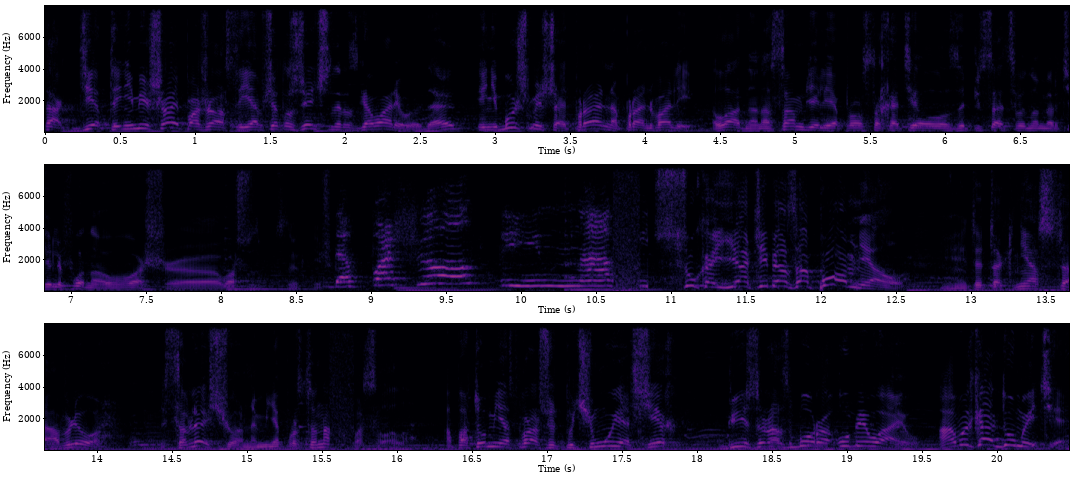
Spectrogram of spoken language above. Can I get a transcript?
Так, дед, ты не мешай, пожалуйста, я вообще-то с женщиной разговариваю, да? Ты не будешь мешать, правильно? Правильно, вали. Ладно, на самом деле я просто хотел записать свой номер телефона в ваш, э, вашу записную книжку. Да пошел ты на... Сука, я тебя запомнил! Я это так не оставлю. Представляешь, что она меня просто нахуй послала. А потом меня спрашивают, почему я всех без разбора убиваю. А вы как думаете?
